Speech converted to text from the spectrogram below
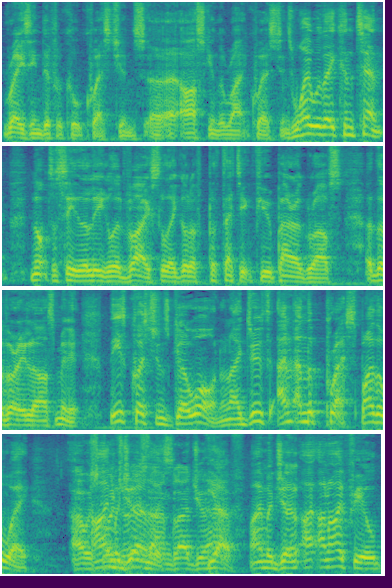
raising difficult questions, uh, asking the right questions? Why were they content not to see the legal advice till they got a pathetic few paragraphs at the very last minute? These questions go on, and I do, th- and, and the press, by the way. I was I'm a journalist. I'm glad you Yeah, have. I'm a journalist, and I feel.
